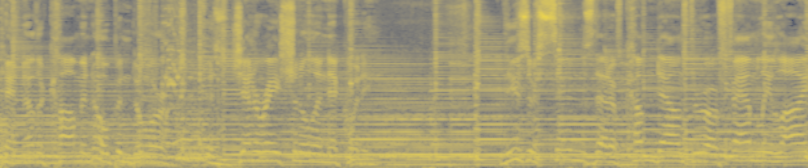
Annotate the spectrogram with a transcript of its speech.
Okay, another common open door is generational iniquity. Sins that have come down through our family line.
